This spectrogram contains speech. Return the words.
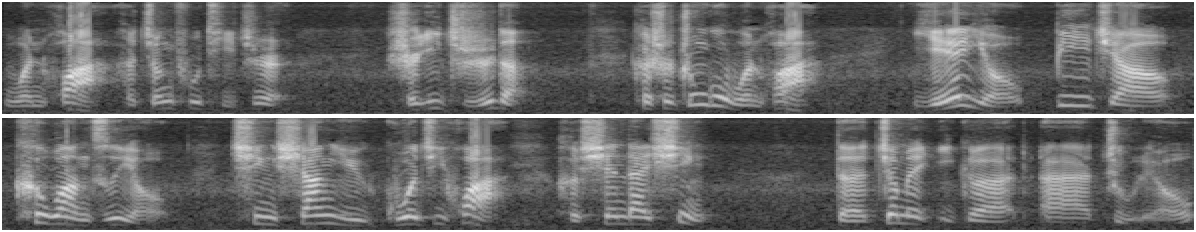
文化和政府体制是一致的，可是中国文化也有比较渴望自由、倾向于国际化和现代性的这么一个呃主流。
